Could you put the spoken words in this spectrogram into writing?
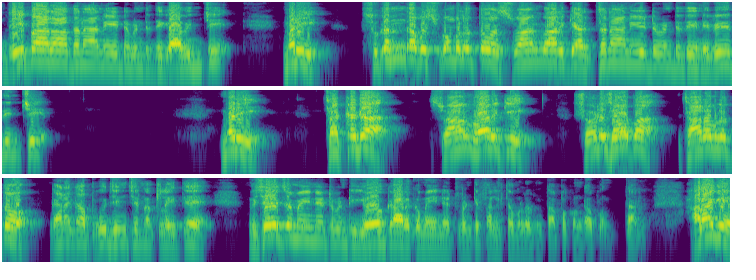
దీపారాధన అనేటువంటిది గావించి మరి సుగంధ పుష్పములతో స్వామివారికి అర్చన అనేటువంటిది నివేదించి మరి చక్కగా స్వామివారికి షోడశోప చారములతో గనక పూజించినట్లయితే విశేషమైనటువంటి యోగకారకమైనటువంటి ఫలితములను తప్పకుండా పొందుతారు. అలాగే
